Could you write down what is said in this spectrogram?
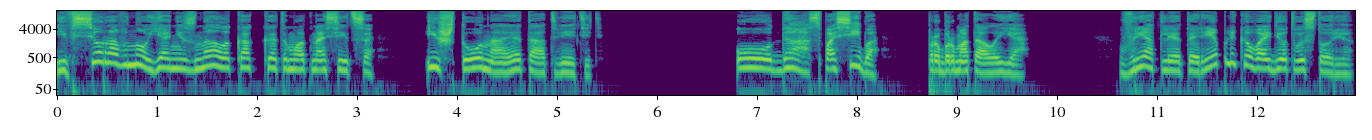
И все равно я не знала, как к этому относиться и что на это ответить. «О, да, спасибо», — пробормотала я. Вряд ли эта реплика войдет в историю,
